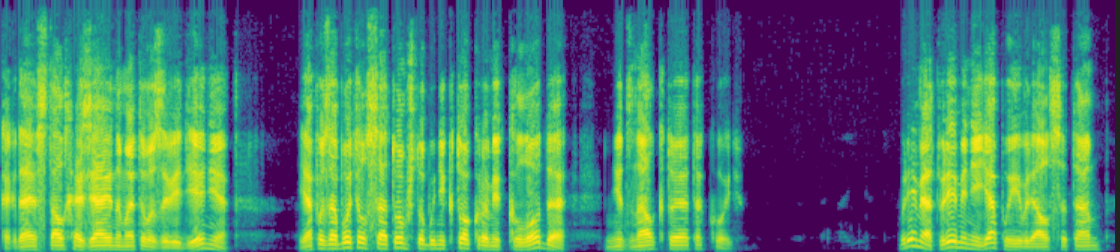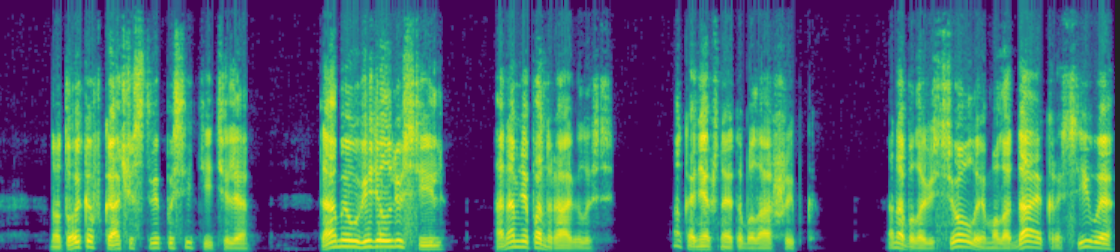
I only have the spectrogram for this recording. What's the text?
Когда я стал хозяином этого заведения, я позаботился о том, чтобы никто, кроме Клода, не знал, кто я такой. Время от времени я появлялся там, но только в качестве посетителя. Там и увидел Люсиль. Она мне понравилась. Ну, конечно, это была ошибка. Она была веселая, молодая, красивая,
